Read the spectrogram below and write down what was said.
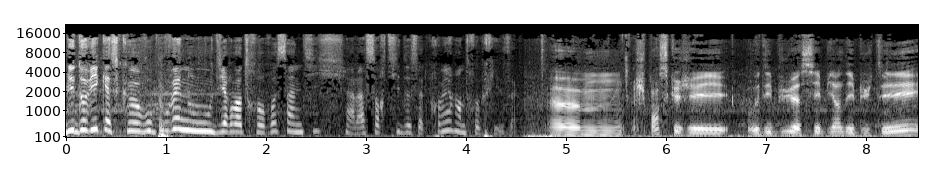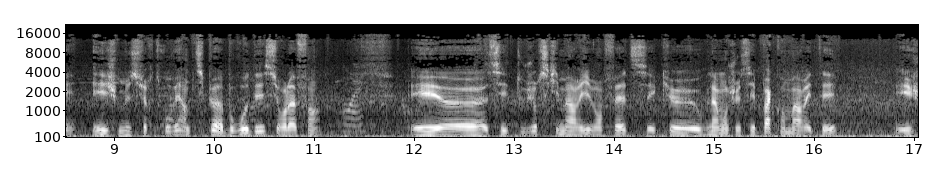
Ludovic, est-ce que vous pouvez nous dire votre ressenti à la sortie de cette première entreprise? Euh, je pense que j'ai au début assez bien débuté et je me suis retrouvé un petit peu à broder sur la fin. Ouais. Et euh, c'est toujours ce qui m'arrive en fait, c'est que au bout d'un moment je sais pas quand m'arrêter et je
